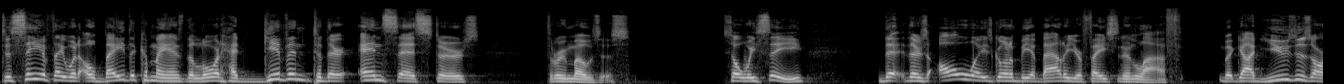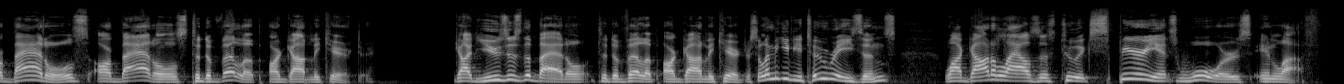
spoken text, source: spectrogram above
to see if they would obey the commands the Lord had given to their ancestors through Moses. So we see there's always going to be a battle you're facing in life, but God uses our battles, our battles to develop our godly character. God uses the battle to develop our godly character. So let me give you two reasons why God allows us to experience wars in life.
